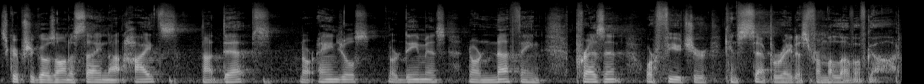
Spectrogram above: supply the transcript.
Scripture goes on to say, not heights, not depths, nor angels, nor demons, nor nothing present or future can separate us from the love of God.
